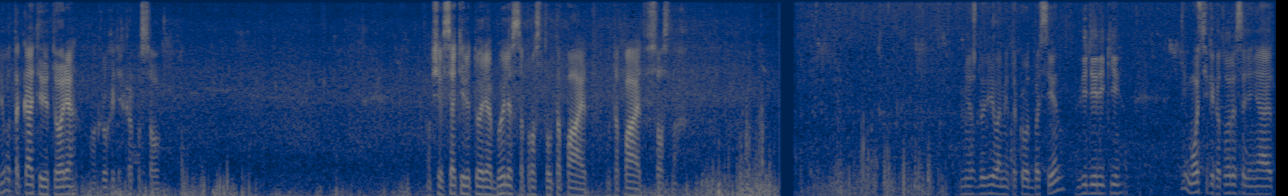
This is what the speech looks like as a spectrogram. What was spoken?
И вот такая территория вокруг этих корпусов. Вообще вся территория Белеса просто утопает, утопает в соснах. Между вилами такой вот бассейн в виде реки и мостики, которые соединяют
